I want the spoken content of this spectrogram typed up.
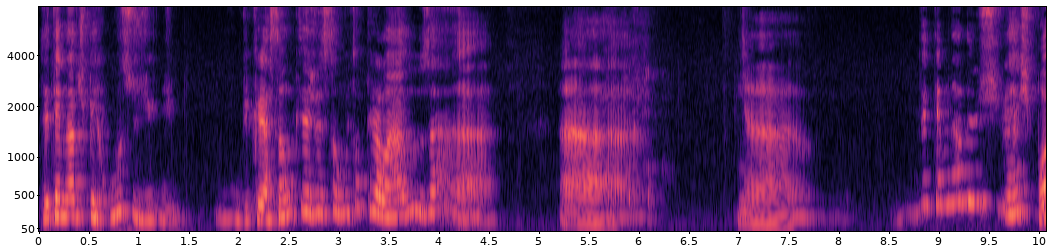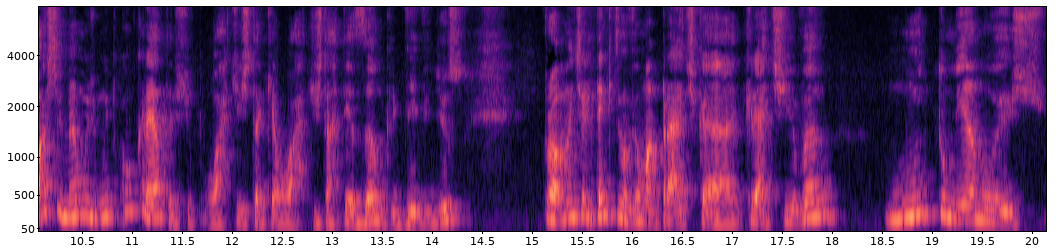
determinados percursos de, de, de criação que às vezes estão muito atrelados a, a, a determinadas respostas mesmo muito concretas. Tipo, o artista que é o artista artesão que vive disso, provavelmente ele tem que desenvolver uma prática criativa muito menos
